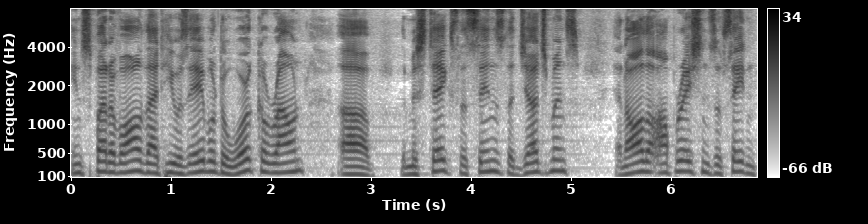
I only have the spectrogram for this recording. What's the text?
in spite of all that, he was able to work around uh, the mistakes, the sins, the judgments, and all the operations of Satan.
